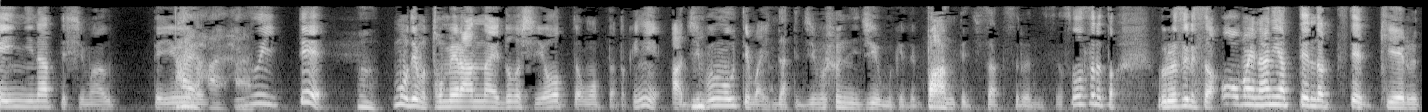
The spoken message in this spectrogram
因になってしまうっていうのにはいはいはい気づいて、うん。もうでも止めらんないどうしようって思った時に、あ、自分を撃てばいいんだって自分に銃向けてバンって自殺するんですよ。そうすると、ブルース・リスは、おお前何やってんだっつって消える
